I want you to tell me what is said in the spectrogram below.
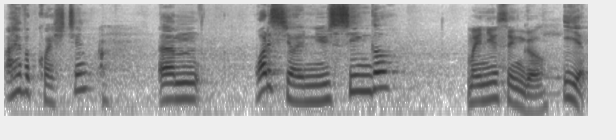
I have a question. Um, what is your new single? My new single. Yep.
